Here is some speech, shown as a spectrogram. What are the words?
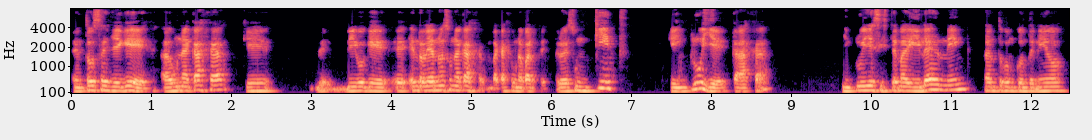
Entonces llegué a una caja que digo que en realidad no es una caja, la caja es una parte, pero es un kit que incluye caja, incluye sistema de e-learning, tanto con contenido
